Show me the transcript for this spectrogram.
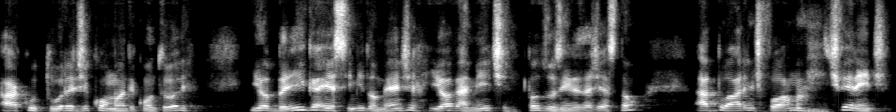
a cultura de comando e controle e obriga esse middle manager e, obviamente, todos os níveis da gestão atuarem de forma diferente.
